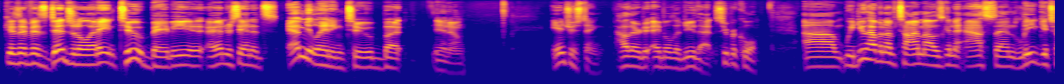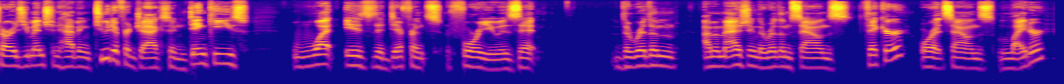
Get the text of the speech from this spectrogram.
Because if it's digital, it ain't tube, baby. I understand it's emulating tube, but you know, interesting how they're able to do that. Super cool. Um, we do have enough time. I was going to ask then lead guitars. You mentioned having two different Jackson Dinkies. What is the difference for you? Is it the rhythm? I'm imagining the rhythm sounds thicker or it sounds lighter.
